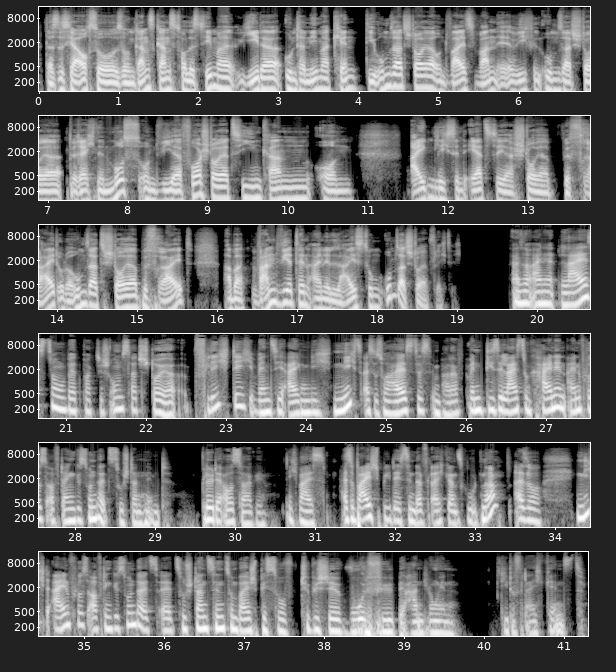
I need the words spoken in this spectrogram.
Das ist ja auch so, so ein ganz, ganz tolles Thema. Jeder Unternehmer kennt die Umsatzsteuer und weiß, wann er wie viel Umsatzsteuer berechnen muss und wie er Vorsteuer ziehen kann und eigentlich sind Ärzte ja steuerbefreit oder Umsatzsteuerbefreit. Aber wann wird denn eine Leistung umsatzsteuerpflichtig? Also eine Leistung wird praktisch umsatzsteuerpflichtig, wenn sie eigentlich nichts, also so heißt es im Paragraph, wenn diese Leistung keinen Einfluss auf deinen Gesundheitszustand nimmt. Blöde Aussage. Ich weiß. Also Beispiele sind da vielleicht ganz gut, ne? Also nicht Einfluss auf den Gesundheitszustand sind zum Beispiel so typische Wohlfühlbehandlungen, die du vielleicht kennst.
